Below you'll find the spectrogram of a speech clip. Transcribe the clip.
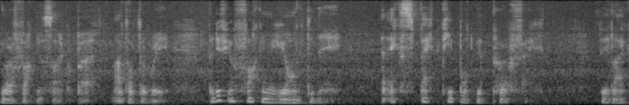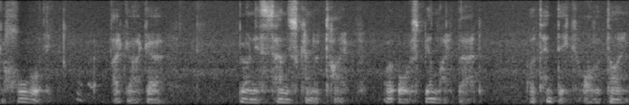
you are a fucking psychopath. I totally agree. But if you're fucking young today and expect people to be perfect, to be like a holy, like like a Bernie Sanders kind of type, or always been like that, authentic all the time,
